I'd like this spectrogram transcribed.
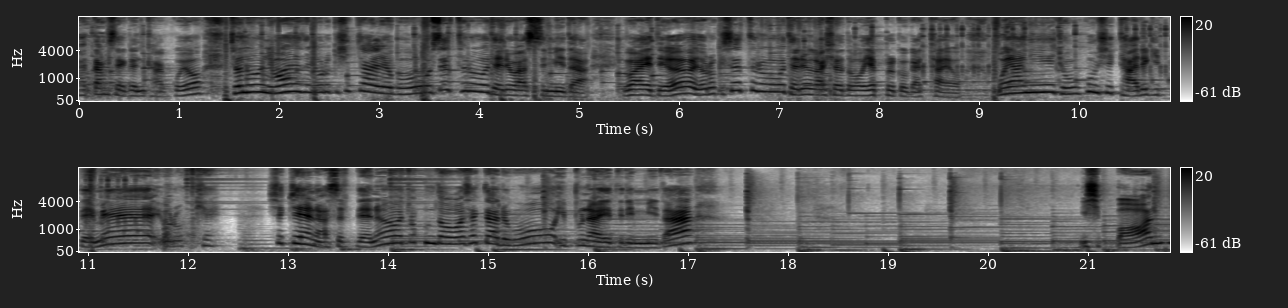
바탕색은 같고요. 저는 요 아이들 이렇게 식재하려고 세트로 데려왔습니다. 요 아이들 이렇게 세트로 데려가셔도 예쁠 것 같아요. 모양이 조금씩 다르기 때문에 이렇게 식재해 놨을 때는 조금 더 색다르고 이쁜 아이들입니다. 20번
